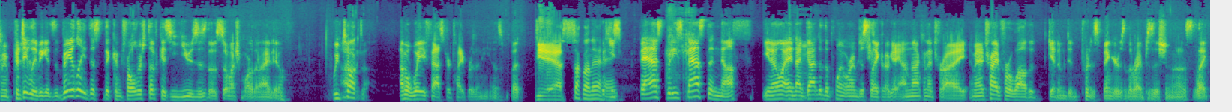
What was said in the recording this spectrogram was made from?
I mean, particularly because particularly this the controller stuff because he uses those so much more than I do. We've talked. I'm a way faster typer than he is, but, yeah, suck on that. but he's fast. But he's fast enough, you know. And I've mm-hmm. gotten to the point where I'm just like, okay, I'm not going to try. I mean, I tried for a while to get him to put his fingers in the right position, and I was like,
